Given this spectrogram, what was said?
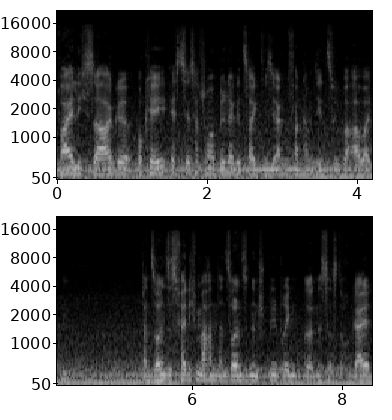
weil ich sage, okay, SCS hat schon mal Bilder gezeigt, wie sie angefangen haben, den zu überarbeiten dann sollen sie es fertig machen, dann sollen sie in ein Spiel bringen und dann ist das doch geil.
